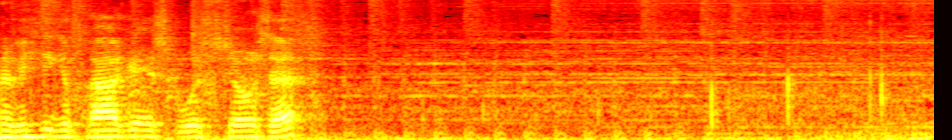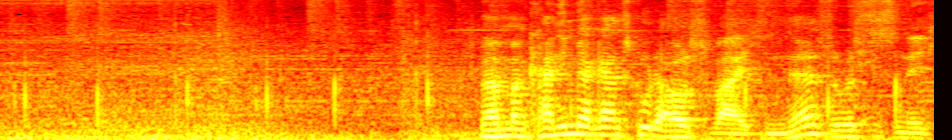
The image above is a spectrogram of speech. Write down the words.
Eine wichtige Frage ist, wo ist Joseph? Ich meine, man kann ihm ja ganz gut ausweichen, ne? So ist es nicht.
